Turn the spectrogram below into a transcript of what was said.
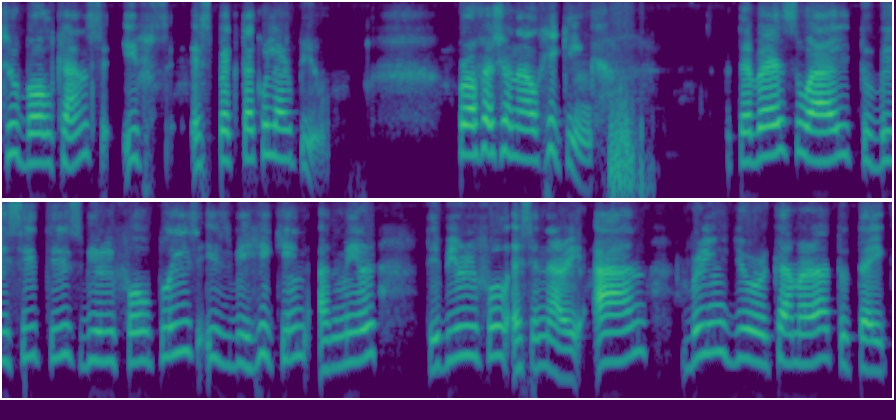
two volcans is a spectacular view. Professional hiking. The best way to visit this beautiful place is by hiking, admire the beautiful scenery, and bring your camera to take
